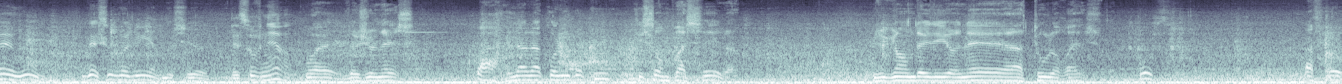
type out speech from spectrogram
Eh oui, des souvenirs, monsieur. Des souvenirs? Ouais, de jeunesse. Ah, il en a connu beaucoup qui sont passés, là. Du Gandé lyonnais à tout le reste. Ouf. Affreux.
